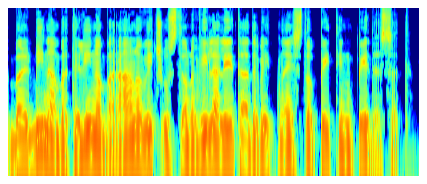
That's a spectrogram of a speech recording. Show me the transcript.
Balbina Batelino Baranovič ustanovila leta 1955.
